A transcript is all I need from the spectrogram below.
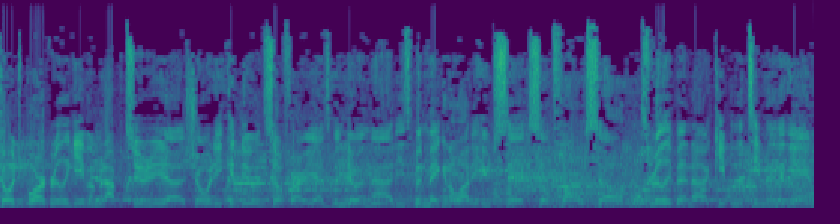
Coach Borek really gave him an opportunity to show what he could do, and so far he has been doing that. He's been making a lot huge saves so far, so it's really been uh, keeping the team in the game.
